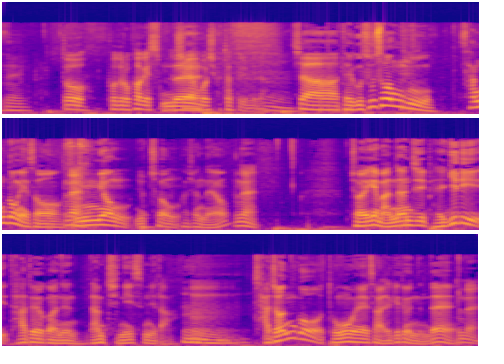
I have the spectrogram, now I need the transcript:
네. 또 보도록 하겠습니다. 네. 시간 모시 부탁드립니다. 자, 대구 수성구 상동에서 네. 익명 요청하셨네요. 네. 저에게 만난 지 100일이 다 되어가는 남친이 있습니다. 음. 자전거 동호회에서 알게 됐는데 네.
